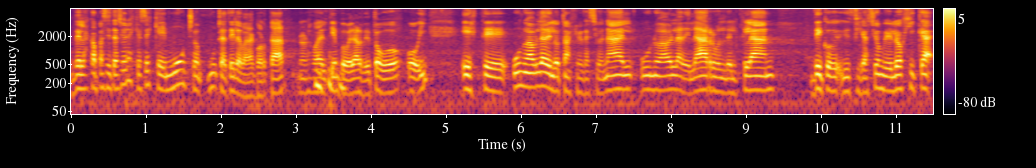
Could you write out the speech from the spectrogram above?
de, las capacitaciones que haces, que hay mucho, mucha tela para cortar, no nos va el tiempo de hablar de todo hoy, este, uno habla de lo transgeneracional, uno habla del árbol, del clan, de codificación biológica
